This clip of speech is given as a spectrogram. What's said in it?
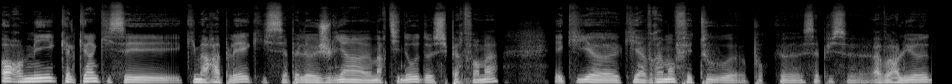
hormis quelqu'un qui qui m'a rappelé, qui s'appelle Julien Martineau de Superformat et qui euh, qui a vraiment fait tout euh, pour que ça puisse avoir lieu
